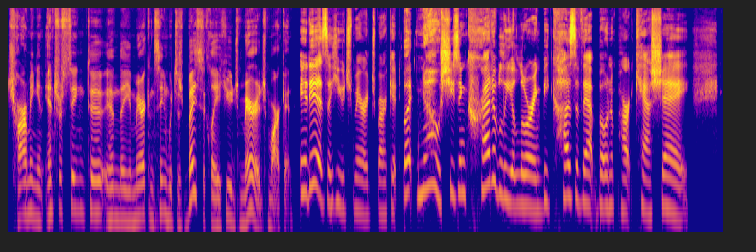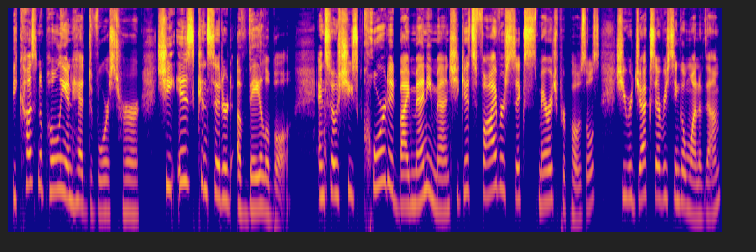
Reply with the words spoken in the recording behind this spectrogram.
charming and interesting to in the American scene, which is basically a huge marriage market? It is a huge marriage market, but no, she's incredibly alluring because of that Bonaparte cachet. Because Napoleon had divorced her, she is considered available. And so she's courted by many men. She gets five or six marriage proposals. She rejects every single one of them.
